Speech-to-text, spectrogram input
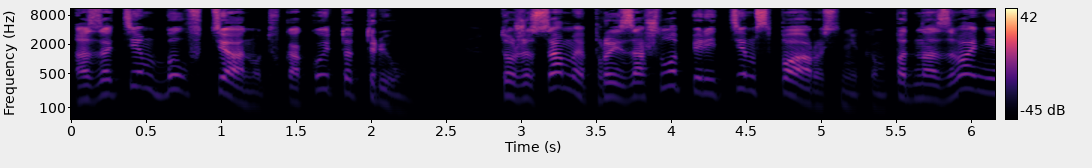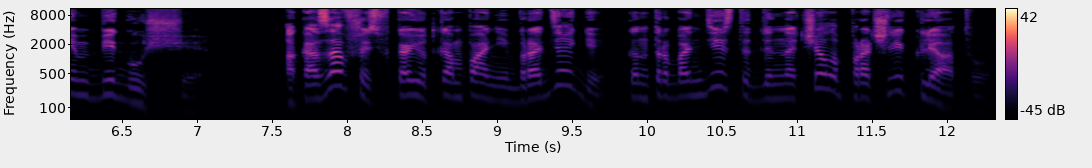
а затем был втянут в какой-то трюм. То же самое произошло перед тем с парусником под названием «Бегущие». Оказавшись в кают-компании бродяги, контрабандисты для начала прочли клятву,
